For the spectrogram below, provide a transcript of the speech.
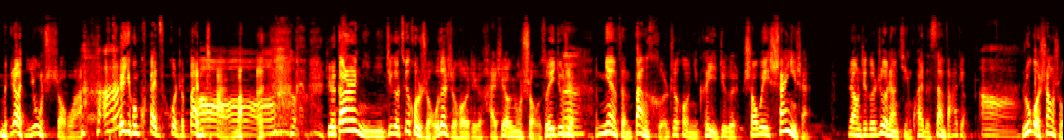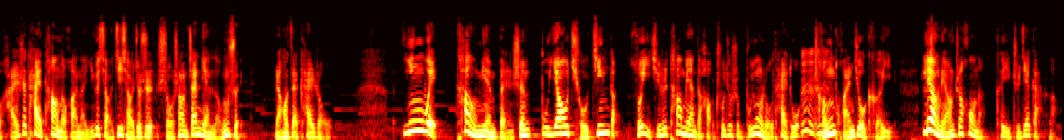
没让你用手啊，可以用筷子或者半铲嘛。哦 这个当然你，你这个最后揉的时候，这个还是要用手，所以就是嗯面粉半盒之后，你可以这个稍微扇一扇，让这个热量尽快的散发掉。啊，如果上手还是太烫的话呢，一个小技巧就是手上沾点冷水，然后再开揉。因为烫面本身不要求筋道，所以其实烫面的好处就是不用揉太多成团就可以。晾凉之后呢，可以直接擀了。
